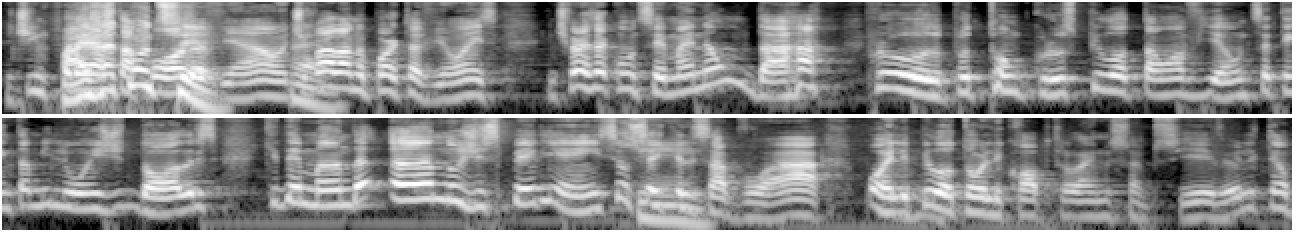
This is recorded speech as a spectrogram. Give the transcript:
a gente empresta a porra do avião, a gente É. vai lá no porta-aviões, a gente faz acontecer, mas não dá pro, pro Tom Cruise pilotar um avião de 70 milhões de dólares que demanda anos de experiência. Eu sei Sim. que ele sabe voar, pô, ele pilotou o helicóptero lá em Missão Impossível, ele tem o,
